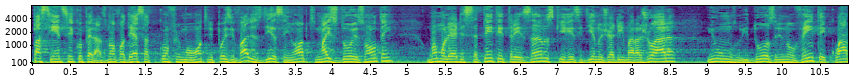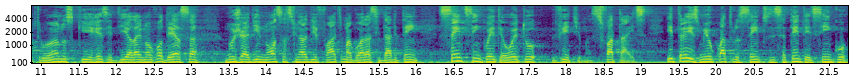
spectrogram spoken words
pacientes recuperados. Nova Odessa confirmou ontem, depois de vários dias sem óbitos, mais dois ontem. Uma mulher de 73 anos que residia no Jardim Marajoara e um idoso de 94 anos que residia lá em Nova Odessa, no Jardim Nossa Senhora de Fátima. Agora a cidade tem 158 vítimas fatais e 3.475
